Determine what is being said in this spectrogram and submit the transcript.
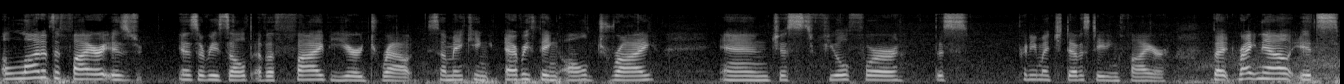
a lot of the fire is as a result of a five-year drought, so making everything all dry and just fuel for this pretty much devastating fire. But right now it's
